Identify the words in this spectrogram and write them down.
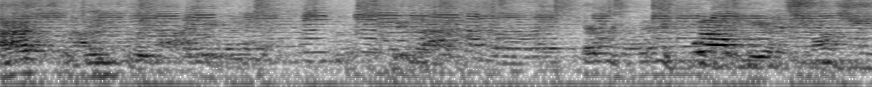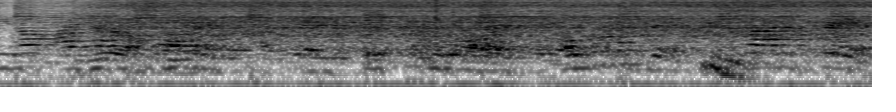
Absolutely. Everything. Well, Yeah. Gina, I have to a little bit, it's not as bad.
